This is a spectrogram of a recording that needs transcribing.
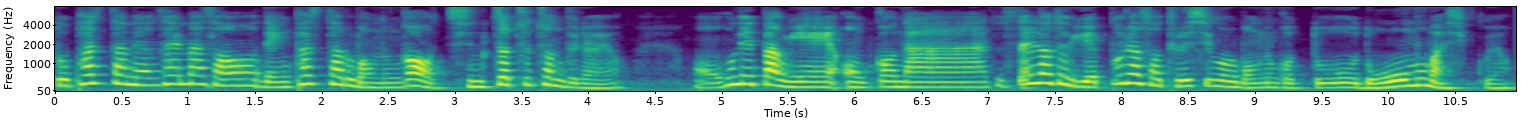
또 파스타면 삶아서 냉 파스타로 먹는 거 진짜 추천드려요. 어, 호밀빵 위에 얹거나 또 샐러드 위에 뿌려서 드레싱으로 먹는 것도 너무 맛있고요.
